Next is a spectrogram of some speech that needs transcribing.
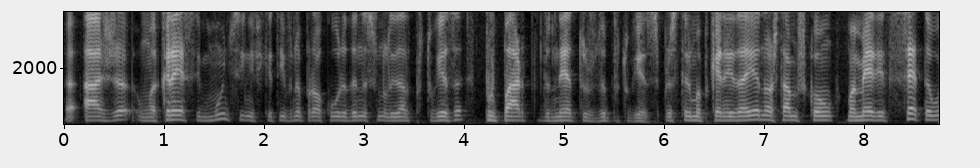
eh, haja um acréscimo muito significativo na procura da nacionalidade portuguesa por parte de netos de portugueses. Para se ter uma pequena ideia, nós estamos com uma média de 7 a 8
